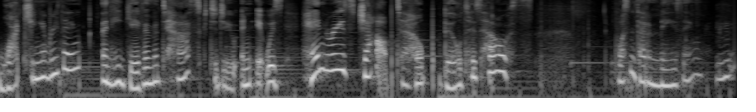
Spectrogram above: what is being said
watching everything and he gave him a task to do, and it was Henry's job to help build his house. Wasn't that amazing? Mm-hmm.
